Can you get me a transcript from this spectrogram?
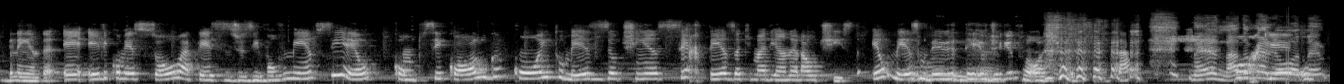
Brenda, ele começou a ter esses desenvolvimentos e eu, como psicóloga, com oito meses eu tinha certeza que Mariana era autista. Eu mesmo dei, dei, o diagnóstico, assim, tá? né? Nada porque, melhor, né?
